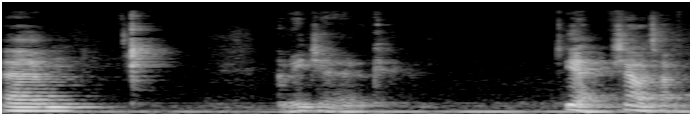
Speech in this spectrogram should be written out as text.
Um, great joke. Yeah, shower time.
